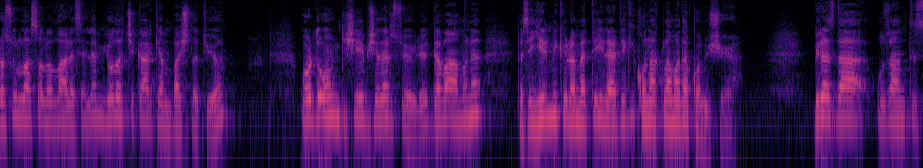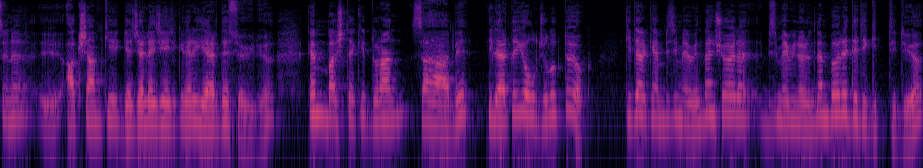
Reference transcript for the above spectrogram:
Resulullah sallallahu aleyhi ve sellem yola çıkarken başlatıyor. Orada 10 kişiye bir şeyler söylüyor. Devamını mesela 20 kilometre ilerideki konaklamada konuşuyor. Biraz daha uzantısını e, akşamki geceleyecekleri yerde söylüyor. En baştaki duran sahabi ileride yolculukta yok. Giderken bizim evinden şöyle, bizim evin önünden böyle dedi gitti diyor.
